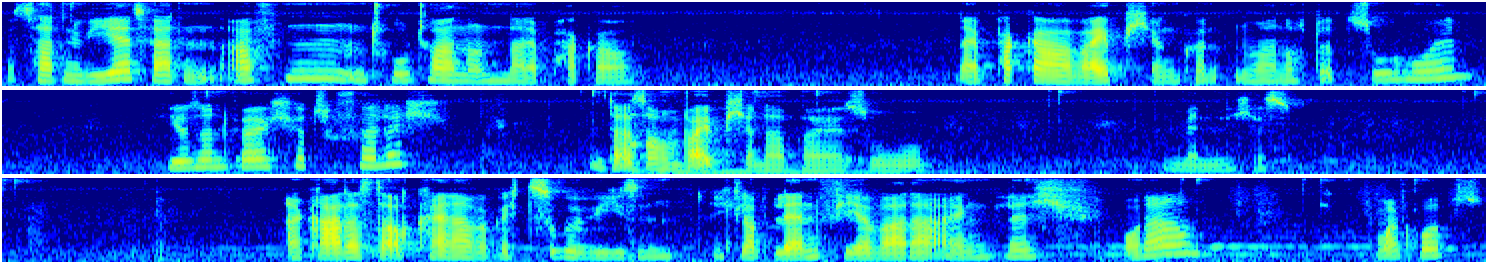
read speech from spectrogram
Was hatten wir jetzt? Wir hatten einen Affen, einen Truthahn und einen Alpaka. Ein Alpaka-Weibchen könnten wir noch dazu holen. Hier sind welche zufällig. Und da ist auch ein Weibchen dabei, so ein männliches. Ah, gerade ist da auch keiner wirklich zugewiesen. Ich glaube, Lenfir war da eigentlich, oder? Guck mal kurz.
